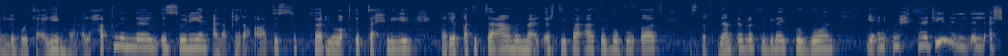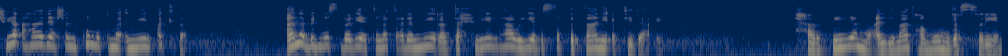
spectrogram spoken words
اللي هو تعليمهم على حقن الانسولين على قراءات السكر لوقت التحليل طريقة التعامل مع الارتفاعات والهبوطات استخدام إبرة الجلايكوجون. يعني محتاجين الأشياء هذه عشان نكون مطمئنين أكثر. أنا بالنسبة لي اعتمدت على منيرة لتحليلها وهي بالصف الثاني ابتدائي. حرفيا معلماتها مو مقصرين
